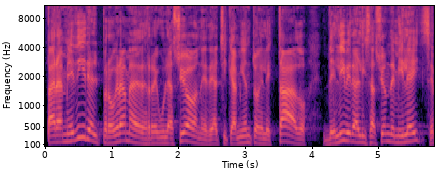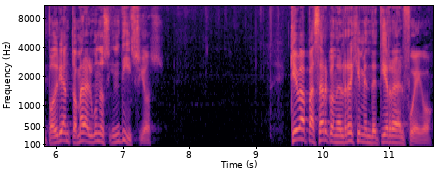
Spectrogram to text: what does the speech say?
para medir el programa de desregulaciones, de achicamiento del Estado, de liberalización de mi ley, se podrían tomar algunos indicios. ¿Qué va a pasar con el régimen de Tierra del Fuego?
